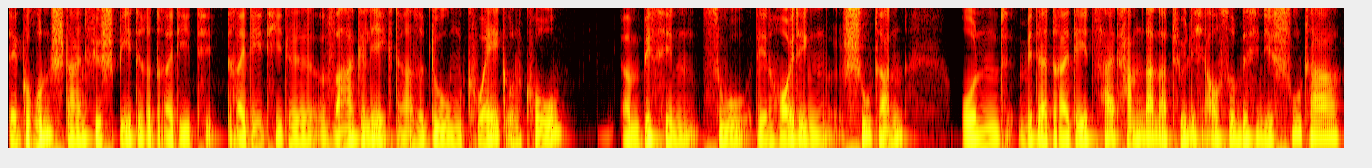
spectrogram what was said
der Grundstein für spätere 3D-Titel war gelegt. Also Doom, Quake und Co. Ähm, bis hin zu den heutigen Shootern. Und mit der 3D-Zeit haben dann natürlich auch so ein bisschen die Shooter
